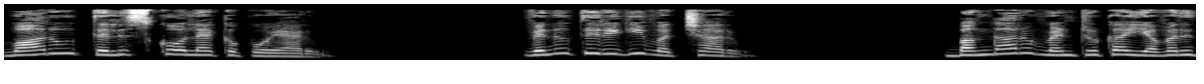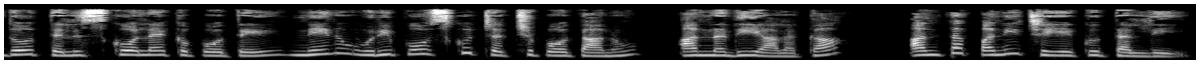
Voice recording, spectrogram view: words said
వారు తెలుసుకోలేకపోయారు. వెనుతిరిగి వచ్చారు. బంగారు వెంట్రుక ఎవరిదో తెలుసుకోలేకపోతే నేను ఉరిపోసుకు చచ్చిపోతాను అన్నది అలక అంత పని చెయ్యకు తల్లి.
